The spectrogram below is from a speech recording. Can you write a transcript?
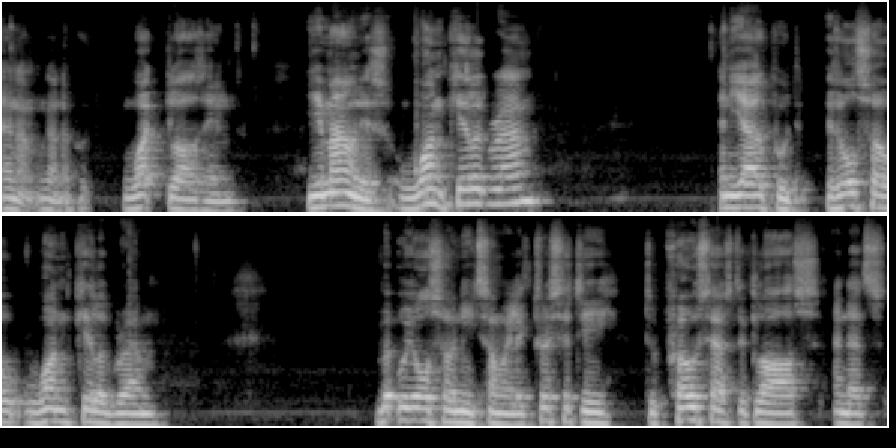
and I'm going to put white glass in. The amount is 1 kilogram and the output is also 1 kilogram but we also need some electricity to process the glass and that's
